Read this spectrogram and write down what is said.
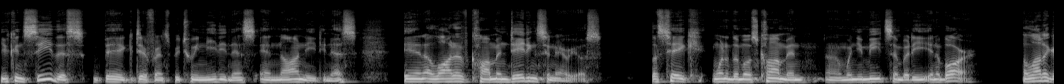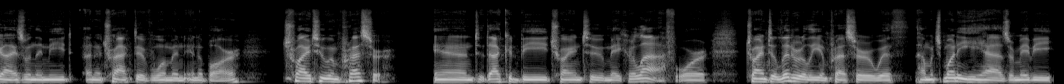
You can see this big difference between neediness and non neediness in a lot of common dating scenarios. Let's take one of the most common uh, when you meet somebody in a bar. A lot of guys, when they meet an attractive woman in a bar, try to impress her and that could be trying to make her laugh or trying to literally impress her with how much money he has or maybe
